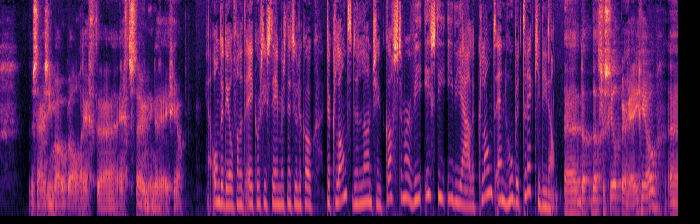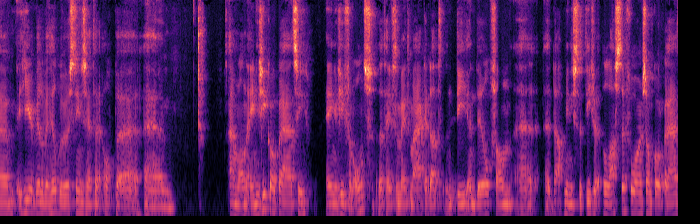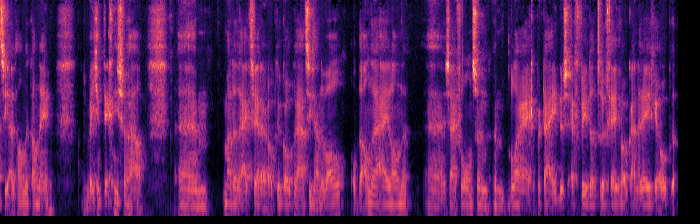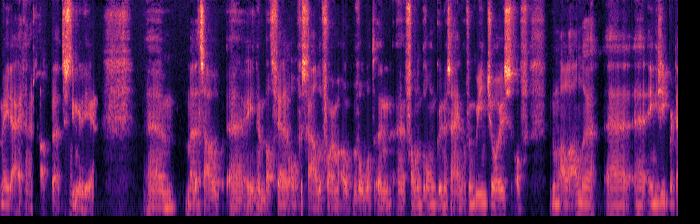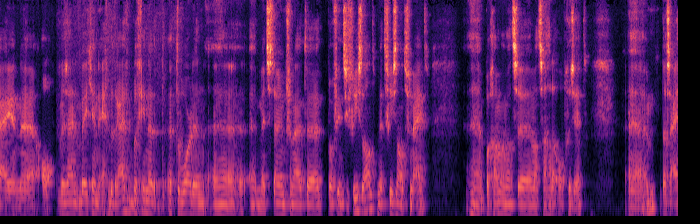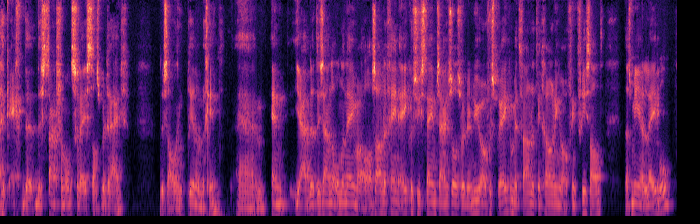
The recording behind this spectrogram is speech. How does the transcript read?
Dus daar zien we ook wel echt, echt steun in de regio. Ja, onderdeel van het ecosysteem is natuurlijk ook de klant, de launching customer. Wie is die ideale klant en hoe betrek je die dan? Uh, dat, dat verschilt per regio. Uh, hier willen we heel bewust inzetten op uh, Ameland Energiecoöperatie. Energie van ons. Dat heeft ermee te maken dat die een deel van de administratieve lasten voor zo'n coöperatie uit handen kan nemen. een beetje een technisch verhaal. Um, maar dat reikt verder. Ook de coöperaties aan de wal op de andere eilanden uh, zijn voor ons een, een, belangrijke partij. Dus echt weer dat teruggeven ook aan de regio, ook dat mede-eigenaarschap uh, te stimuleren. Um, maar dat zou uh, in een wat verder opgeschaalde vorm ook bijvoorbeeld een Van den Bron kunnen zijn, of een Green Choice, of noem alle andere energiepartijen op. We zijn een beetje een echt bedrijf beginnen te worden met steun vanuit de provincie Friesland, met Friesland Vernijd. een programma wat ze, wat ze hadden opgezet. Um, dat is eigenlijk echt de, de start van ons geweest als bedrijf. Dus al in prille begin. Um, en ja, dat is aan de ondernemer. Al zou er geen ecosysteem zijn zoals we er nu over spreken met Founded in Groningen of in Friesland, dat is meer een label.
